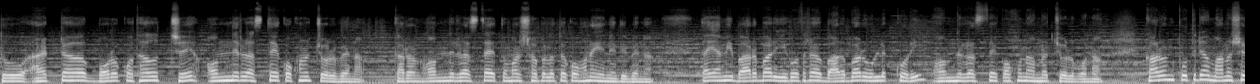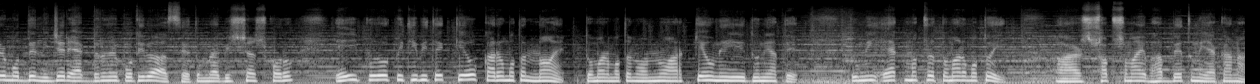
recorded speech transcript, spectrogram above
তো আরেকটা বড় কথা হচ্ছে, অন্যের রাস্তায় কখনো চলবে না। কারণ অন্যের রাস্তায় তোমার সফলতা কখনো এনে দেবে না। তাই আমি বারবার এই কথাটা বারবার উল্লেখ করি, অন্যের রাস্তায় কখনো আমরা চলবো না। কারণ প্রতিটা মানুষের মধ্যে নিজের এক ধরনের প্রতিভা আছে, তোমরা বিশ্বাস করো। এই পুরো পৃথিবীতে কেউ কারও মতন নয়, তোমার মতন অন্য আর কেউ নেই এই দুনিয়াতে। তুমি একমাত্র তোমার মতোই। আর সব সময় ভাববে তুমি একা না,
